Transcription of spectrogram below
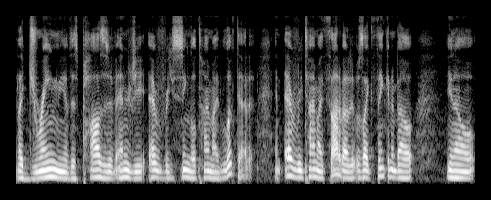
like drained me of this positive energy every single time I looked at it. And every time I thought about it, it was like thinking about, you know,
